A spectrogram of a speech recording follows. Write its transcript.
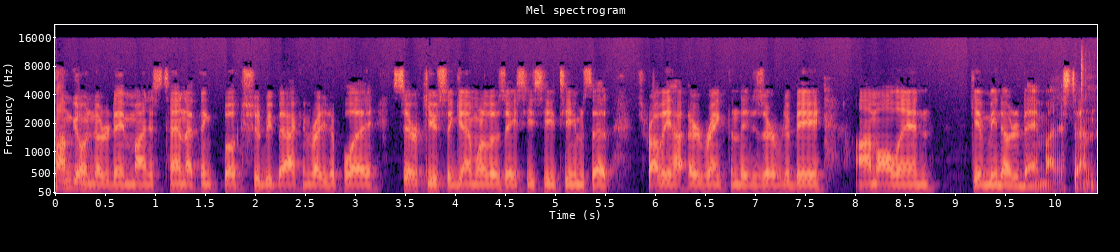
I'm going Notre Dame minus 10. I think Book should be back and ready to play. Syracuse, again, one of those ACC teams that is probably higher ranked than they deserve to be. I'm all in. Give me Notre Dame minus 10.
